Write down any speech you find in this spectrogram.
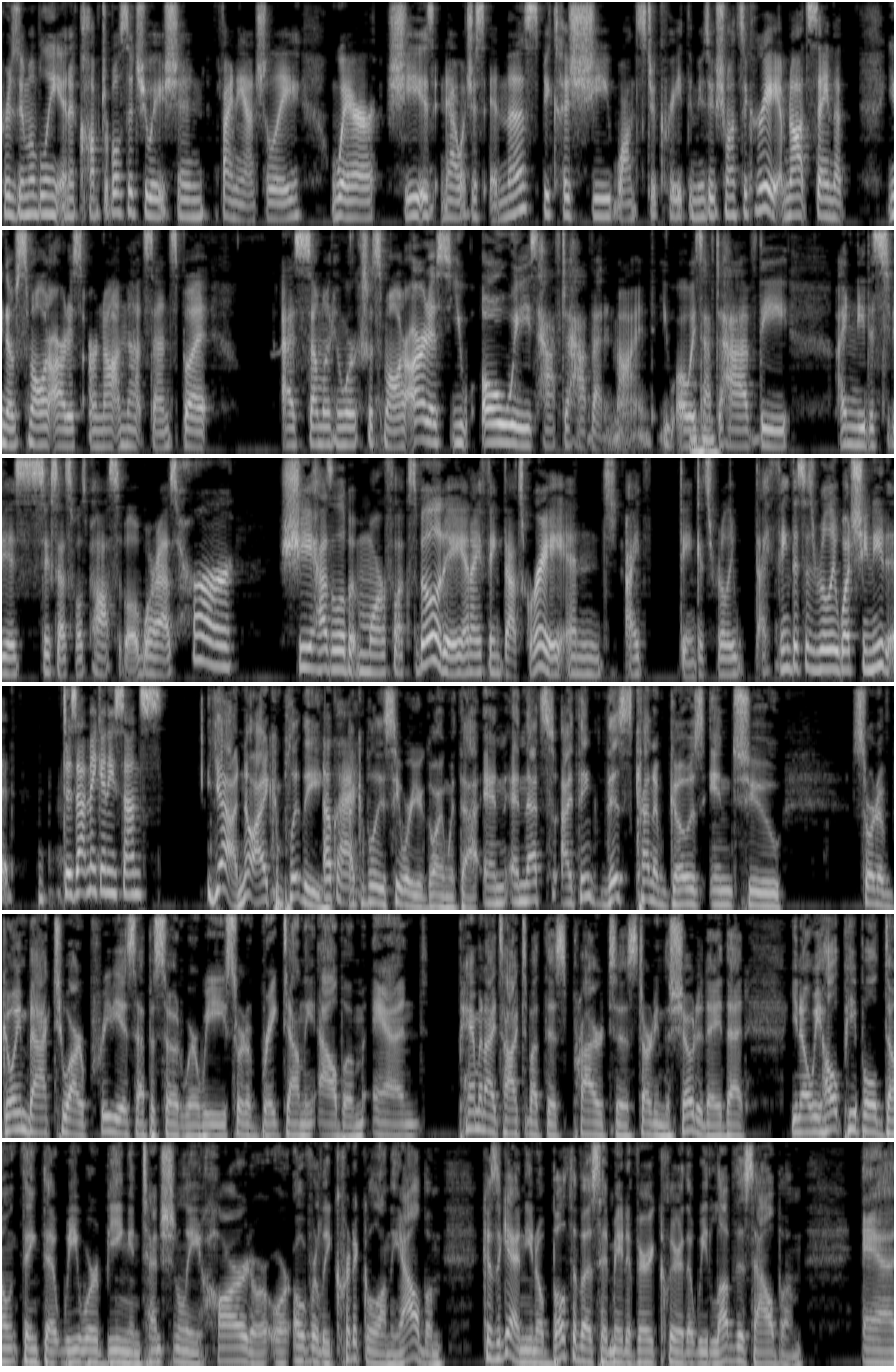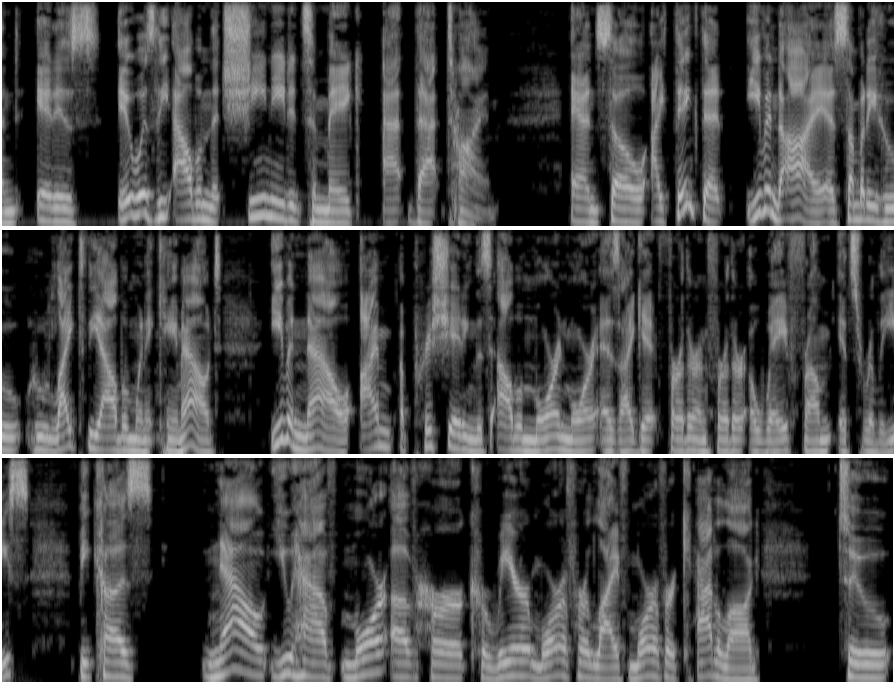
presumably in a comfortable situation financially where she is now just in this because she wants to create the music she wants to create. I'm not saying that, you know, smaller artists are not in that sense, but as someone who works with smaller artists, you always have to have that in mind. You always Mhm. have to have the, I need this to be as successful as possible. Whereas her, she has a little bit more flexibility, and I think that's great. And I think it's really, I think this is really what she needed. Does that make any sense? Yeah, no, I completely Okay. I completely see where you're going with that. And and that's I think this kind of goes into sort of going back to our previous episode where we sort of break down the album and Pam and I talked about this prior to starting the show today that you know, we hope people don't think that we were being intentionally hard or, or overly critical on the album. Because again, you know, both of us had made it very clear that we love this album and it is, it was the album that she needed to make at that time. And so I think that even I, as somebody who who liked the album when it came out, even now I'm appreciating this album more and more as I get further and further away from its release because now you have more of her career, more of her life, more of her catalog to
